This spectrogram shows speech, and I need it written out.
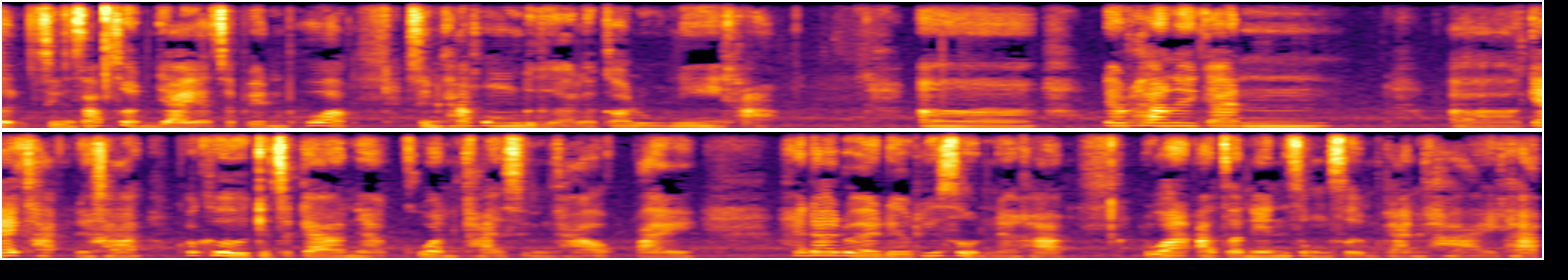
ส,วนสินทรัพย์ส่วนใหญ่อาจจะเป็นพวกสินค้าคงเหลือแล้วก็ลูกหนี้ค่ะแนวทางในการแก้ไขนะคะ ก็คือกิจการเนี่ยควรขายสินค้าออกไปให้ได้โดยเร็วที่สุดนะคะ หรือว่าอาจจะเน้นส่งเสริมการขายค่ะ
